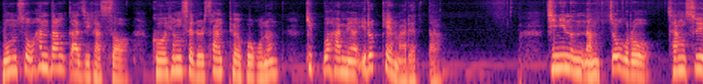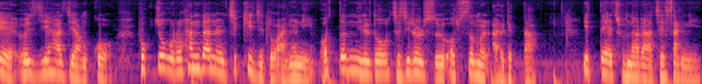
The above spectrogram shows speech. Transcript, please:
몸소 한당까지 가서 그 형세를 살펴보고는 기뻐하며 이렇게 말했다. 진이는 남쪽으로 장수에 의지하지 않고 북쪽으로 한단을 지키지도 않으니 어떤 일도 저지를 수 없음을 알겠다. 이때 조나라 재상이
